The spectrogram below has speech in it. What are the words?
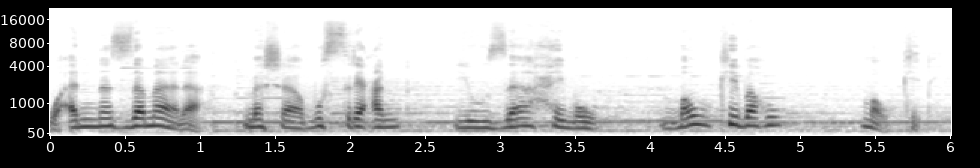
وأن الزمان مشى مسرعا يزاحم موكبه موكبي.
